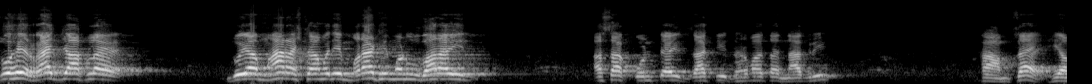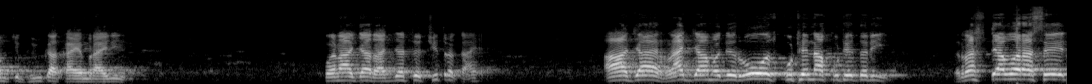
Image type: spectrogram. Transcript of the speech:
जो हे राज्य आपलं आहे जो या महाराष्ट्रामध्ये मराठी म्हणून उभा राहील असा कोणत्याही जाती धर्माचा नागरिक हा आमचा आहे ही आमची भूमिका कायम राहिली पण आज या राज्याचं चित्र काय आहे? आज या राज्यामध्ये रोज कुठे ना कुठेतरी रस्त्यावर असेल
